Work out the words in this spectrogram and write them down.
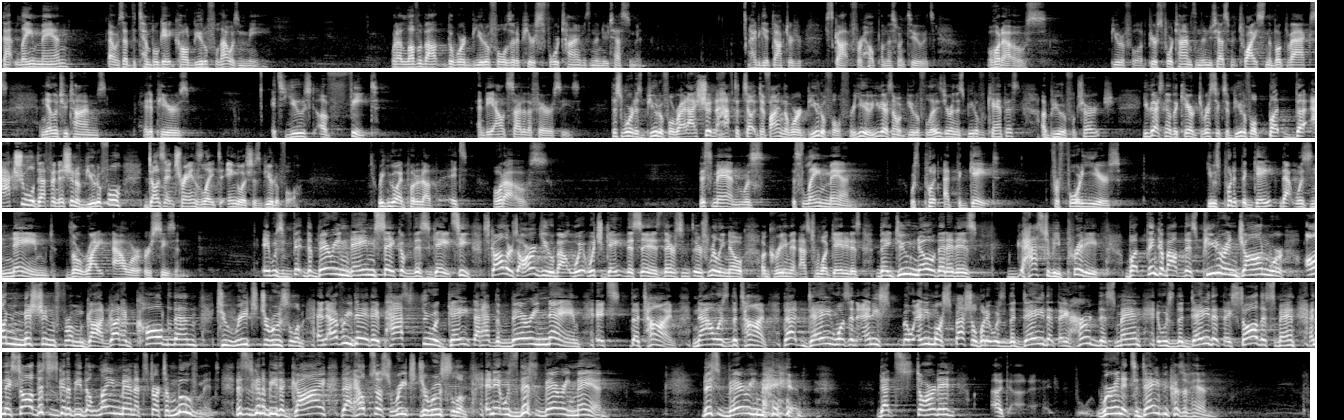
That lame man that was at the temple gate called beautiful, that was me. What I love about the word beautiful is it appears four times in the New Testament. I had to get Dr. Scott for help on this one too. It's oraos. Beautiful. It appears four times in the New Testament, twice in the book of Acts, and the other two times it appears, it's used of feet and the outside of the Pharisees. This word is beautiful, right? I shouldn't have to t- define the word beautiful for you. You guys know what beautiful is. You're in this beautiful campus, a beautiful church. You guys know the characteristics of beautiful, but the actual definition of beautiful doesn't translate to English as beautiful. We can go ahead and put it up. It's Oraos. This man was, this lame man was put at the gate for 40 years. He was put at the gate that was named the right hour or season. It was the very namesake of this gate. See, scholars argue about which gate this is. There's, there's really no agreement as to what gate it is. They do know that it is has to be pretty. But think about this. Peter and John were on mission from God. God had called them to reach Jerusalem. And every day they passed through a gate that had the very name. It's the time. Now is the time. That day wasn't any, any more special, but it was the day that they heard this man. It was the day that they saw this man. And they saw this is going to be the lame man that starts a movement. This is going to be the guy that helps us reach Jerusalem. And it was this very man this very man that started, uh, we're in it today because of him.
